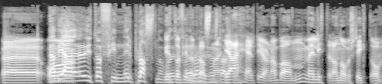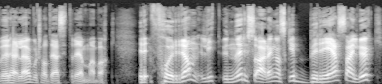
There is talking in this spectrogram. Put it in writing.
Og Ja, vi er jo ute og finner plassene ut og finne hvordan vi skal plassene. Jeg er helt i hjørnet av banen med litt oversikt over hele, bortsett at jeg sitter og gjemmer meg bak. Foran, litt under, så er det en ganske bred seilduk.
